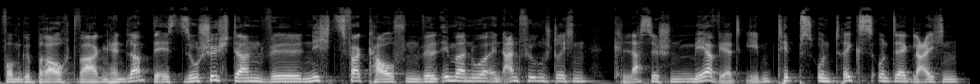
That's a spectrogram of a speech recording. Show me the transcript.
vom Gebrauchtwagenhändler. Der ist so schüchtern, will nichts verkaufen, will immer nur in Anführungsstrichen klassischen Mehrwert geben, Tipps und Tricks und dergleichen.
